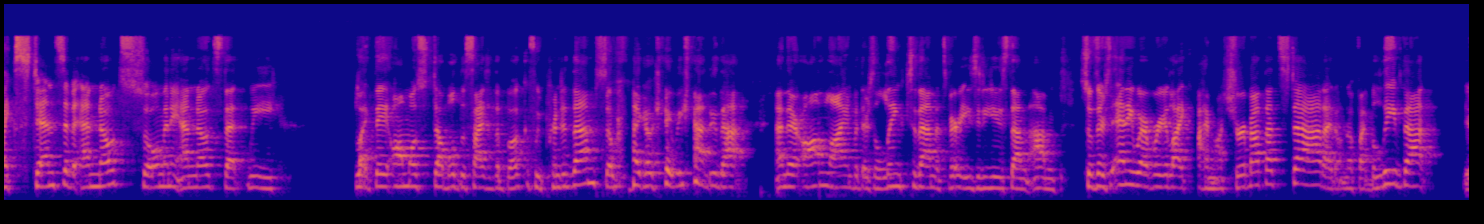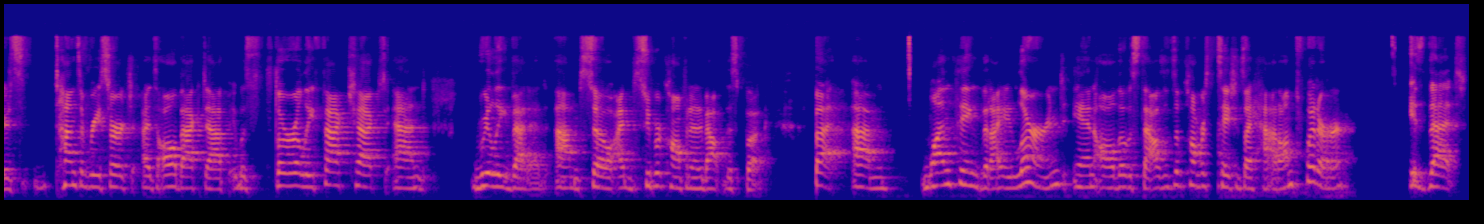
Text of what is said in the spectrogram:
extensive endnotes, so many endnotes that we like they almost doubled the size of the book if we printed them. So like, okay, we can't do that. And they're online, but there's a link to them. It's very easy to use them. Um, so if there's anywhere where you're like, I'm not sure about that stat, I don't know if I believe that. There's tons of research. It's all backed up. It was thoroughly fact checked and really vetted. Um, so I'm super confident about this book. But um, one thing that I learned in all those thousands of conversations I had on Twitter is that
